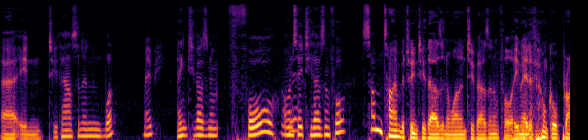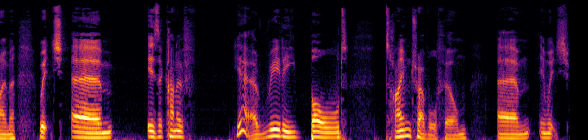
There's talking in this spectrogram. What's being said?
uh, in 2001, maybe? I think 2004 I want Yeah. to say 2004 sometime between 2001 and 2004 he made a film called primer which um, is a kind of yeah a really bold time travel film um, in which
